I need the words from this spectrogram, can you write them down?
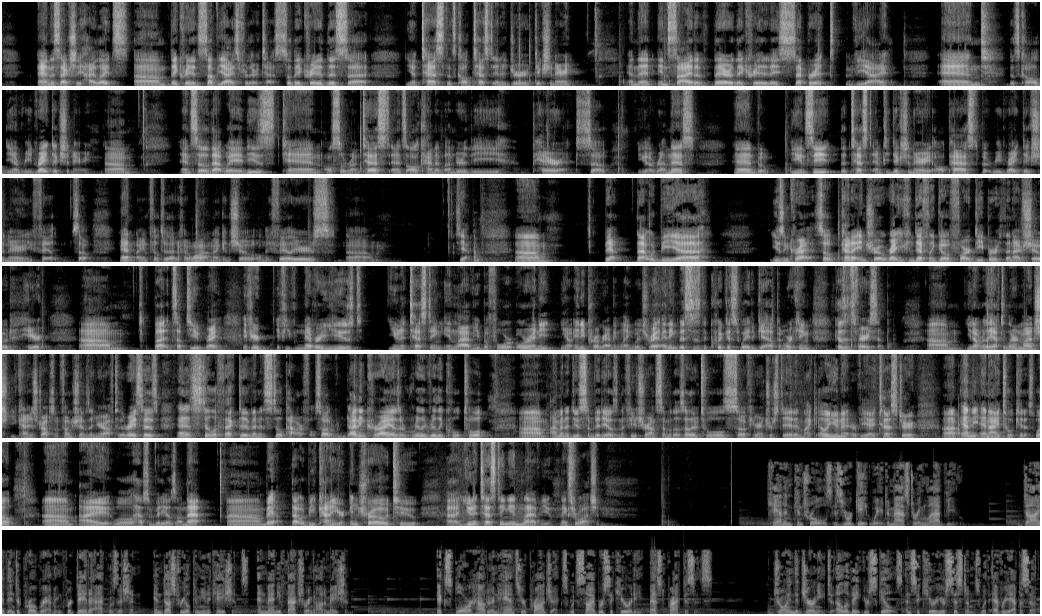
and this actually highlights um, they created sub VIs for their tests. So they created this uh, you know test that's called test integer dictionary, and then inside of there they created a separate VI, and that's called you know read write dictionary. Um, and so that way these can also run tests, and it's all kind of under the parent. So you go run this, and boom, you can see the test empty dictionary all passed, but read write dictionary failed. So, and I can filter that if I want, and I can show only failures. Um, so yeah, um, but yeah, that would be uh, using Caraya. So kind of intro, right? You can definitely go far deeper than I've showed here, um, but it's up to you, right? If you're if you've never used unit testing in LabVIEW before or any you know any programming language, right? I think this is the quickest way to get up and working because it's very simple. Um, you don't really have to learn much. You kind of just drop some functions and you're off to the races, and it's still effective and it's still powerful. So I think Caraya is a really really cool tool. Um, I'm going to do some videos in the future on some of those other tools. So if you're interested in like LUnit or VI Tester um, and the NI toolkit as well, um, I will have some videos on that. Um, but yeah, that would be kind of your intro to uh, unit testing in LabVIEW. Thanks for watching. Cannon Controls is your gateway to mastering LabVIEW. Dive into programming for data acquisition, industrial communications, and manufacturing automation. Explore how to enhance your projects with cybersecurity best practices. Join the journey to elevate your skills and secure your systems with every episode.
